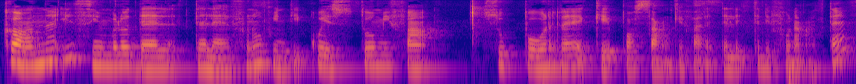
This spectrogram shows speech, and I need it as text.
con il simbolo del telefono, quindi questo mi fa supporre che possa anche fare delle telefonate.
